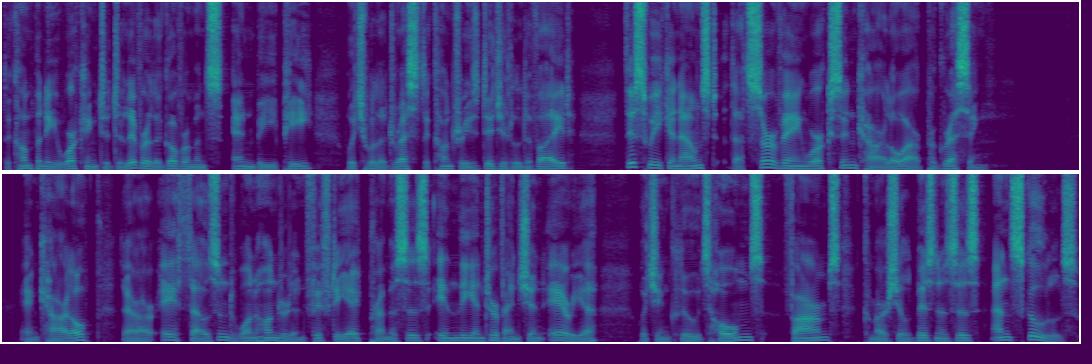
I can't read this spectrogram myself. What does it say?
the company working to deliver the government's NBP, which will address the country's digital divide, this week announced that surveying works in Carlow are progressing. In Carlow, there are 8,158 premises in the intervention area, which includes homes, farms, commercial businesses, and schools.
